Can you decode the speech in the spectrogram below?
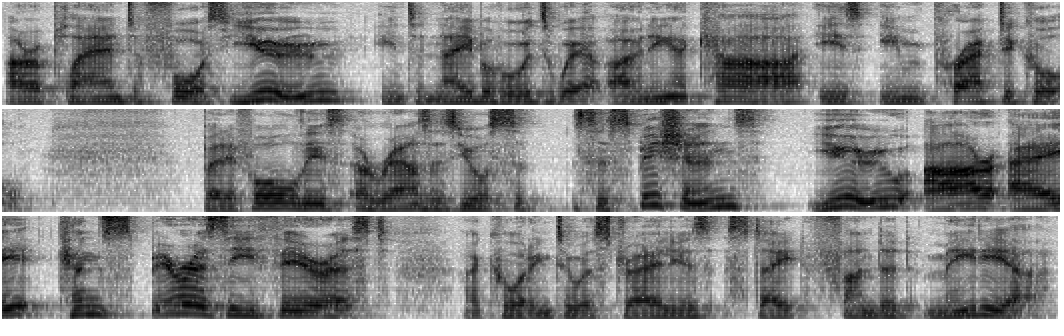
are a plan to force you into neighbourhoods where owning a car is impractical. But if all this arouses your su- suspicions, you are a conspiracy theorist, according to Australia's state funded media.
